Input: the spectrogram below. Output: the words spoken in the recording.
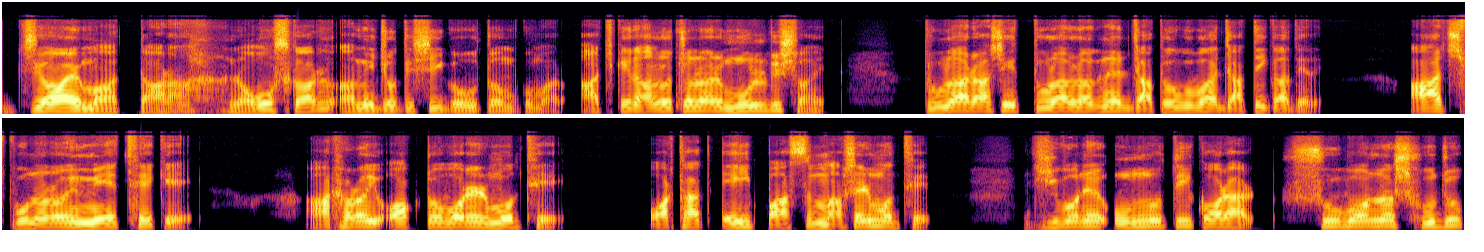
জয় মা তারা। নমস্কার, আমি জ্যোতিষী গৌতম কুমার। আজকের আলোচনার মূল বিষয়, তুলা রাশি, তুলা লগ্নের জাতক বা জাতিকাদের। আজ পনেরোই মে থেকে আঠারোই অক্টোবরের মধ্যে, অর্থাৎ এই পাঁচ মাসের মধ্যে, জীবনে উন্নতি করার সুবর্ণ সুযোগ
